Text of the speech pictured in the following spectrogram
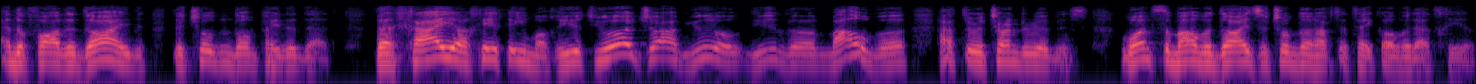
and the father died, the children don't pay the debt. It's your job. You, you the malva, have to return the ribbis. Once the malva dies, the children don't have to take over that chiyuv.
